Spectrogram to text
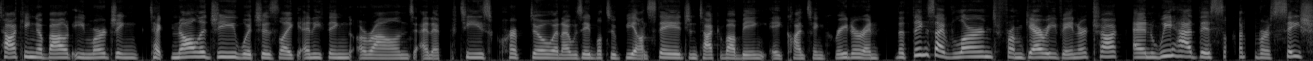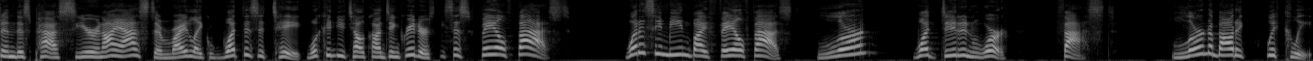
talking about emerging technology, which is like anything around NFTs, crypto. And I was able to be on stage and talk about being a content creator and the things I've learned from Gary Vaynerchuk. And we had this conversation this past year. And I asked him, right, like, what does it take? What can you tell content creators? He says, fail fast. What does he mean by fail fast? Learn what didn't work fast. Learn about it quickly.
